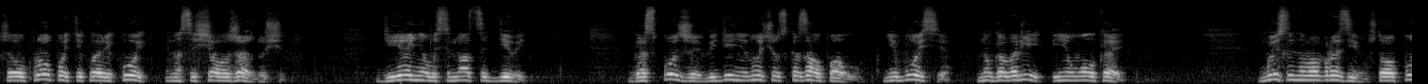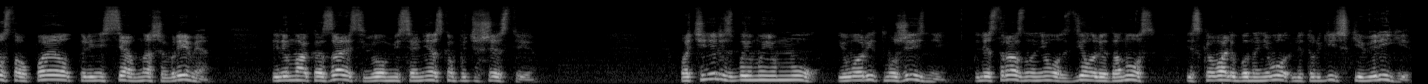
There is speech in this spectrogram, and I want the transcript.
что проповедь текла рекой и насыщала жаждущих. Деяние 18.9. Господь же в видении ночью сказал Павлу, «Не бойся, но говори и не умолкай». Мысленно вообразим, что апостол Павел, перенеся в наше время, или мы оказались в его миссионерском путешествии. Подчинились бы мы ему, его ритму жизни, или сразу на него сделали донос и сковали бы на него литургические вериги,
